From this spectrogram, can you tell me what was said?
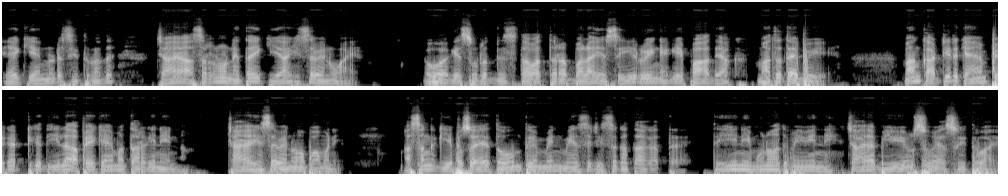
එයයි කියන්නට සිතුනද ඡායා අසරණව නැතයි කියා හිස වෙනුවාය. ඔහු ඇගේ සුරත් දෙස තවත් තරක් බලා ඒ සීරුවෙන් ඇගේ පාදයක් මත තැබුවේ. මං කට්ටියට කෑම්ප් එකක් ටික දීලා අපේ කෑමත් අරගෙන එන්නම්. ඡායා හිස වෙනුව පමණි. අසංග ගියපසු ඇය තෝන්තුවෙන් මෙන් මේ සිට හිස කතා ගත්තා. තේිනේ මොනවද මේ වෙන්නේ? ඡායා බීවීමසු ඇසු හිතුවාය.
